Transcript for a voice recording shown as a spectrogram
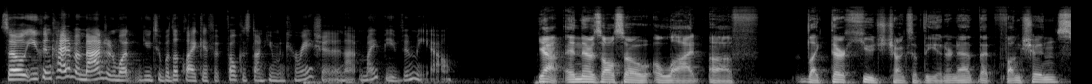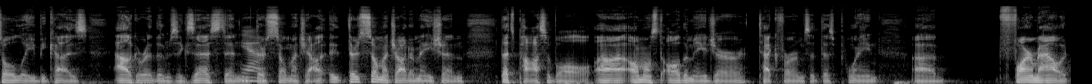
So you can kind of imagine what YouTube would look like if it focused on human curation, and that might be Vimeo. Yeah, and there's also a lot of like there are huge chunks of the internet that function solely because algorithms exist and Yeah. there's so much au- there's so much automation that's possible. Uh, almost all the major tech firms at this point uh, farm out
